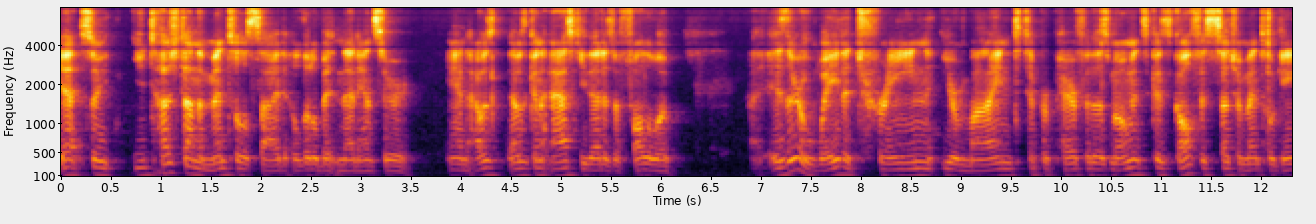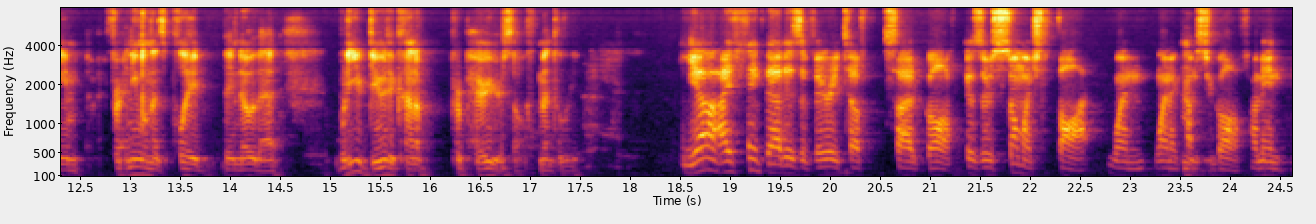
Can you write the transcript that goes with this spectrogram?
yeah so you touched on the mental side a little bit in that answer and i was i was going to ask you that as a follow-up is there a way to train your mind to prepare for those moments? Because golf is such a mental game. For anyone that's played they know that. What do you do to kind of prepare yourself mentally? Yeah, I think that is a very tough side of golf because there's so much thought when when it comes to mm-hmm. golf. I mean,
